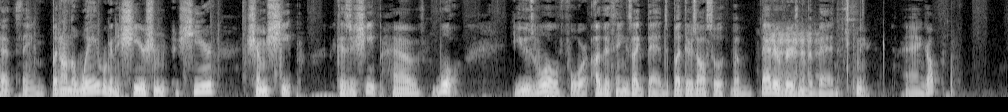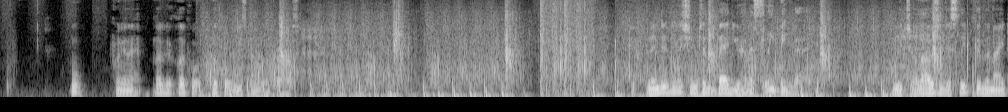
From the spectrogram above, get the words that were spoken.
that thing. But on the way, we're going to shear some, shear some sheep because the sheep have wool. Use wool for other things like beds, but there's also a better version of a bed. Come here. Hang up. Ooh, look at that. Look at look what look what we stumbled across. But in addition to the bed, you have a sleeping bag, which allows you to sleep through the night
